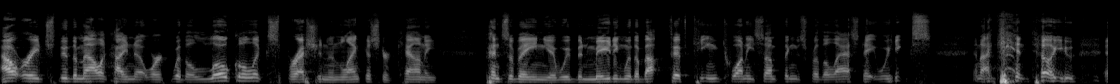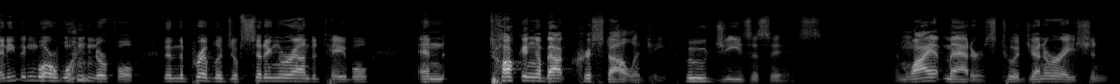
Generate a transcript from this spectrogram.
outreach through the Malachi Network with a local expression in Lancaster County, Pennsylvania. We've been meeting with about 15, 20 somethings for the last eight weeks. And I can't tell you anything more wonderful than the privilege of sitting around a table and talking about Christology, who Jesus is, and why it matters to a generation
